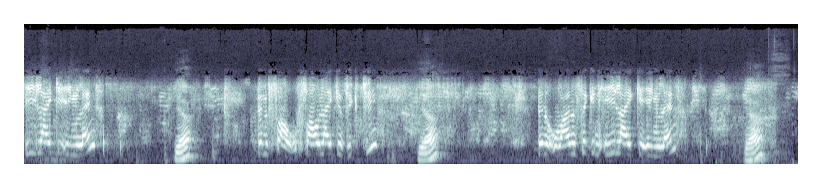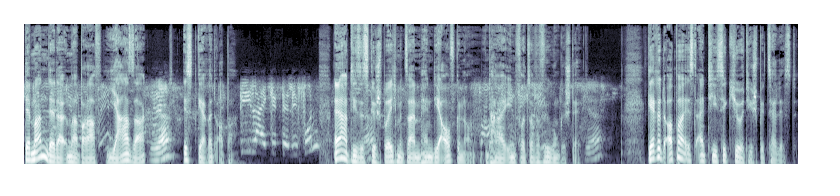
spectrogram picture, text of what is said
E like England. Ja? Then V. V like Victory. Ja? Then once again E like England. Ja? Der Mann, der da immer brav Ja sagt, Ja? ist Gerrit Opper. Er hat dieses Gespräch mit seinem Handy aufgenommen und HR-Info zur Verfügung gestellt. Gerrit Opper ist IT-Security-Spezialist.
